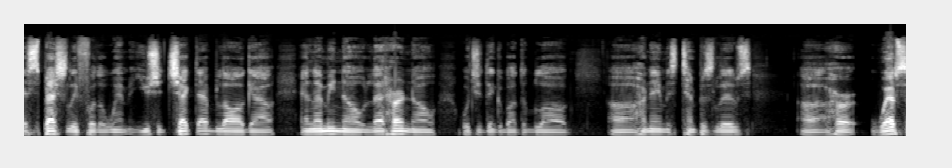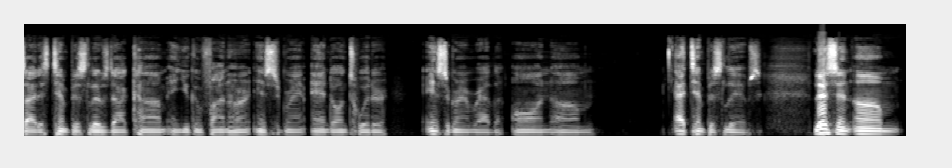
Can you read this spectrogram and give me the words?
especially for the women. You should check that blog out and let me know, let her know what you think about the blog. Uh, her name is Tempest Lives. Uh, her website is tempestlives.com, and you can find her on Instagram and on Twitter, Instagram rather, on um, at Tempest Lives. Listen, um,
